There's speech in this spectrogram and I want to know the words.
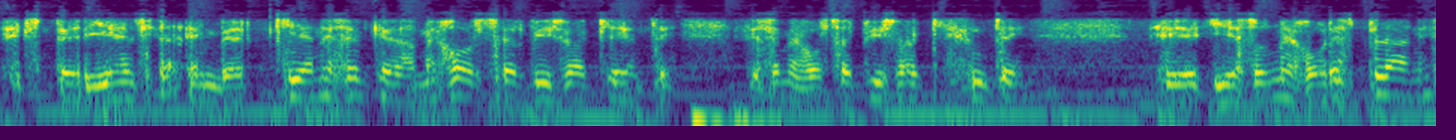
experiencia en ver quién es el que da mejor servicio al cliente, ese mejor servicio al cliente eh, y esos mejores planes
